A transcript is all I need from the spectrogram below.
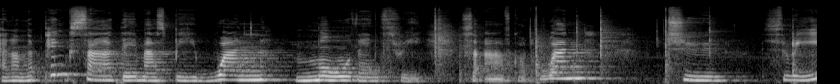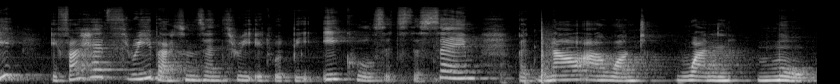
and on the pink side, there must be one more than three. So I've got one, two, three. If I had three buttons and three, it would be equals. It's the same, but now I want one more.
